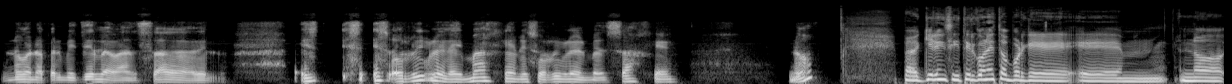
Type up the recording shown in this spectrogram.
no van a permitir la avanzada del... Es, es, horrible la imagen, es horrible el mensaje, ¿no? Pero quiero insistir con esto porque eh, no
